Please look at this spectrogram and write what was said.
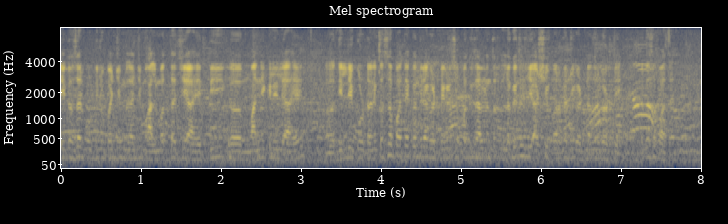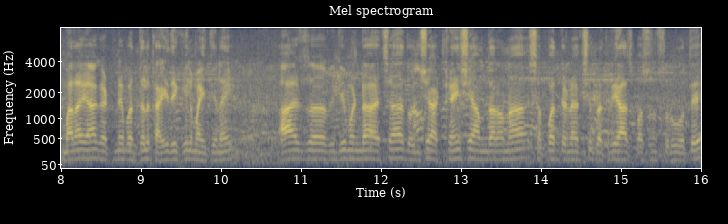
एक हजार कोटी रुपयांची त्यांची मालमत्ता जी आहे ती मान्य केलेली आहे दिल्ली कोर्टाने. कसं पाहते एकंदर या घटनेकडे? शपथविधी झाल्यानंतर लगेच ही अशी प्रकारची घटना जर घडते कसं पाहताय? मला या घटनेबद्दल काही देखील माहिती नाही. आज विधिमंडळाच्या दोनशे अठ्ठ्याऐंशी आमदारांना शपथ देण्याची प्रक्रिया आजपासून सुरू होते.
